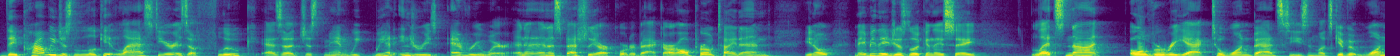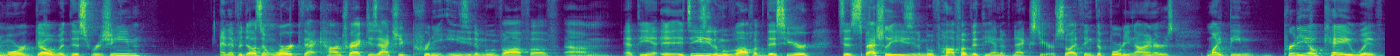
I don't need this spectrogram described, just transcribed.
they probably just look at last year as a fluke, as a just man, we, we had injuries everywhere, and and especially our quarterback, our all pro tight end. You know, maybe they just look and they say, let's not overreact to one bad season. Let's give it one more go with this regime. And if it doesn't work, that contract is actually pretty easy to move off of. Um, at the it's easy to move off of this year. It's especially easy to move off of at the end of next year. So I think the 49ers might be pretty okay with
